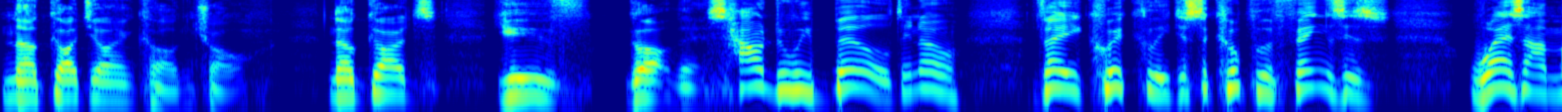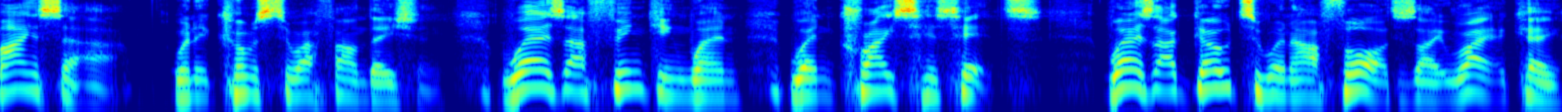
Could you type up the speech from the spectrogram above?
no, God, you're in control. No, God, you've got this? How do we build? You know, very quickly, just a couple of things is where's our mindset at when it comes to our foundation? Where's our thinking when, when crisis hits? Where's our go to when our thoughts? It's like, right, okay,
